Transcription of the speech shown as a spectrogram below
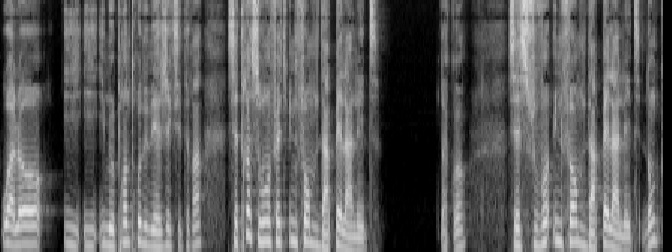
ou alors il, il, me prend trop d'énergie, etc. C'est très souvent en fait une forme d'appel à l'aide. D'accord? C'est souvent une forme d'appel à l'aide. Donc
